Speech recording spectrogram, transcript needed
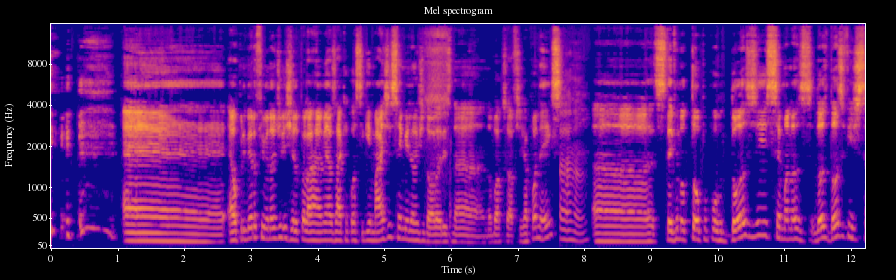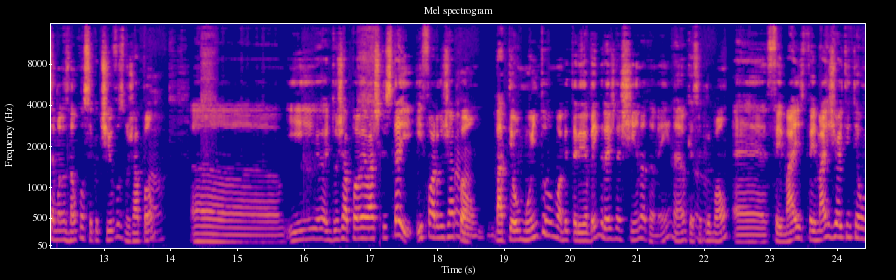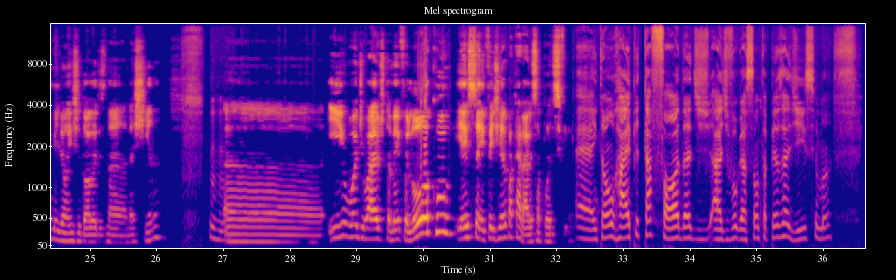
É... é o primeiro filme não dirigido pela Hayao Miyazaki a conseguir mais de 100 milhões de dólares na... no box office japonês. Aham. Ah, esteve no topo por 12 semanas, 12, 12 fins de semana não consecutivos no Japão. Uau. Ah, e do Japão eu acho que isso daí. E fora do Japão, bateu muito, uma bilheteria bem grande na China também, né? O que é sempre bom. É, fez, mais, fez mais de 81 milhões de dólares na, na China. Uhum. Ah, e o World Wild também foi louco. E é isso aí, fez dinheiro pra caralho essa porra desse filme. É, então o hype tá foda, a di- a divulgação tá pesadíssima.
